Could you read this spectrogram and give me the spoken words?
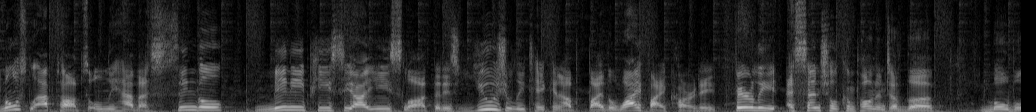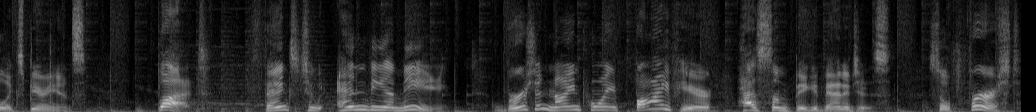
Most laptops only have a single mini PCIe slot that is usually taken up by the Wi-Fi card, a fairly essential component of the mobile experience. But thanks to NVMe, version 9.5 here has some big advantages. So first,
